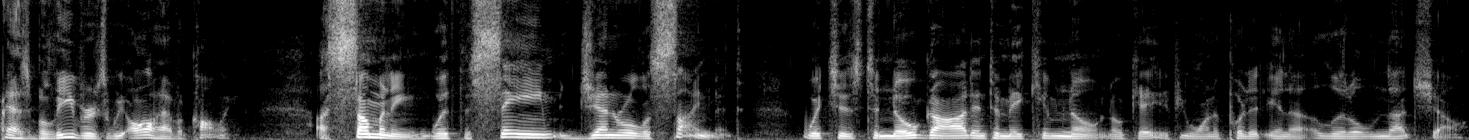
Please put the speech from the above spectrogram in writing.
As believers, we all have a calling, a summoning with the same general assignment which is to know God and to make him known, okay, if you want to put it in a, little nutshell.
